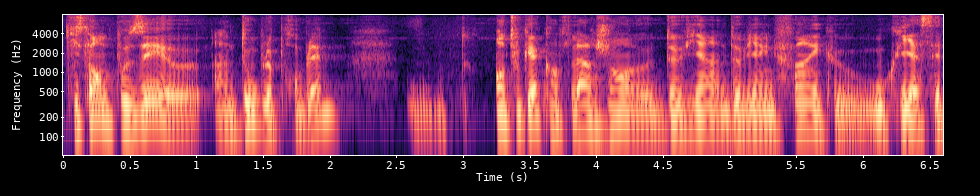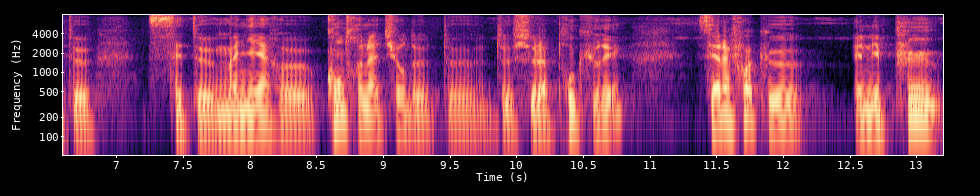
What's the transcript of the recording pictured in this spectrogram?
qui semble poser un double problème. En tout cas, quand l'argent devient, devient une fin et que, ou qu'il y a cette, cette manière contre nature de, de, de se la procurer, c'est à la fois qu'elle n'est plus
